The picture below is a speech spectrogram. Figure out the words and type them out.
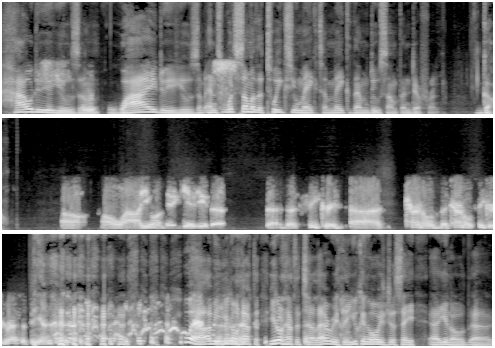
How do you use them? Why do you use them? And what's some of the tweaks you make to make them do something different? Go. Oh, oh wow! You want me to give you the the the secret uh, Colonel the Colonel's secret recipe? Well, I mean, you don't have to. You don't have to tell everything. You can always just say, uh, you know, uh,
